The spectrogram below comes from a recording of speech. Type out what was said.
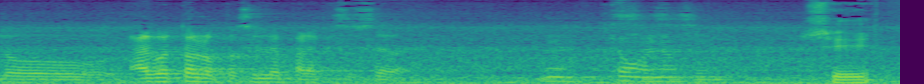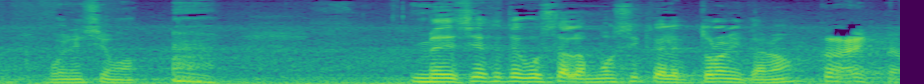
lo hago todo lo posible para que suceda. Mm, Qué Sí, bueno. sí, sí. Sí, buenísimo. Me decías que te gusta la música electrónica, ¿no? Correcto.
